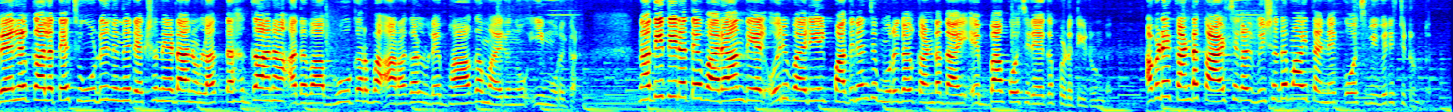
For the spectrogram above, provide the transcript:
വേനൽക്കാലത്തെ ചൂടിൽ നിന്ന് രക്ഷ നേടാനുള്ള തെഹ്ഗാന അഥവാ ഭൂഗർഭ അറകളുടെ ഭാഗമായിരുന്നു ഈ മുറികൾ. നദീതീരത്തെ വരാന്തയിൽ ഒരു വരിയിൽ പതിനഞ്ച് മുറികൾ കണ്ടതായി എബ്ബ കോച്ച് രേഖപ്പെടുത്തിയിട്ടുണ്ട്. അവിടെ കണ്ട കാഴ്ചകൾ വിശദമായി തന്നെ കോച്ച് വിവരിച്ചിട്ടുണ്ട്.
